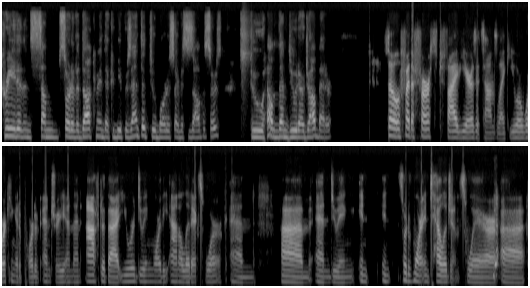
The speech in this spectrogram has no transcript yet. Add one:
created in some sort of a document that could be presented to border services officers to help them do their job better. So for the first five years, it sounds like you were working at a port of entry, and then after that, you were doing more the analytics work and um, and doing in in sort of more intelligence where yeah. uh,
